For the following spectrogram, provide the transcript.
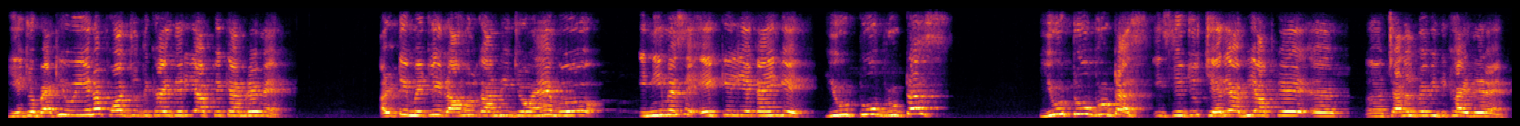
ये जो बैठी हुई है ना फौज जो दिखाई दे रही है आपके कैमरे में अल्टीमेटली राहुल गांधी जो है वो इन्हीं में से एक के लिए कहेंगे you too Brutus you too Brutus इस जो चेहरे अभी आपके चैनल पे भी दिखाई दे रहे हैं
